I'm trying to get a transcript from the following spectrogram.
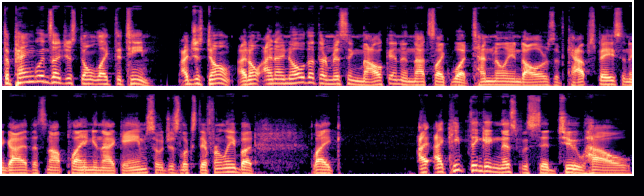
the Penguins, I just don't like the team. I just don't. I don't, and I know that they're missing Malkin, and that's like what ten million dollars of cap space and a guy that's not playing in that game, so it just looks differently. But like, I, I keep thinking this with Sid too. How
